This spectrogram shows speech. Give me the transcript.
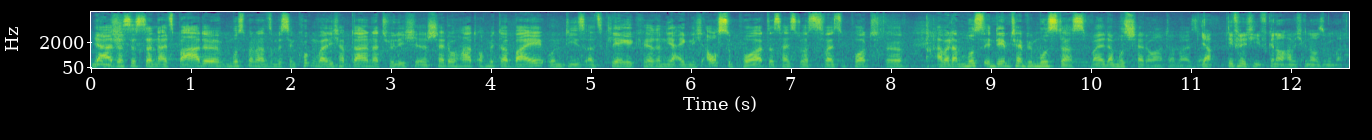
Ja, das ist dann als Bade, muss man dann so ein bisschen gucken, weil ich habe da natürlich äh, Shadowheart auch mit dabei und die ist als Klerikerin ja eigentlich auch Support. Das heißt, du hast zwei Support, äh, aber da muss in dem Tempel muss das, weil da muss Shadowheart dabei sein. Ja, definitiv, genau, habe ich genauso gemacht.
